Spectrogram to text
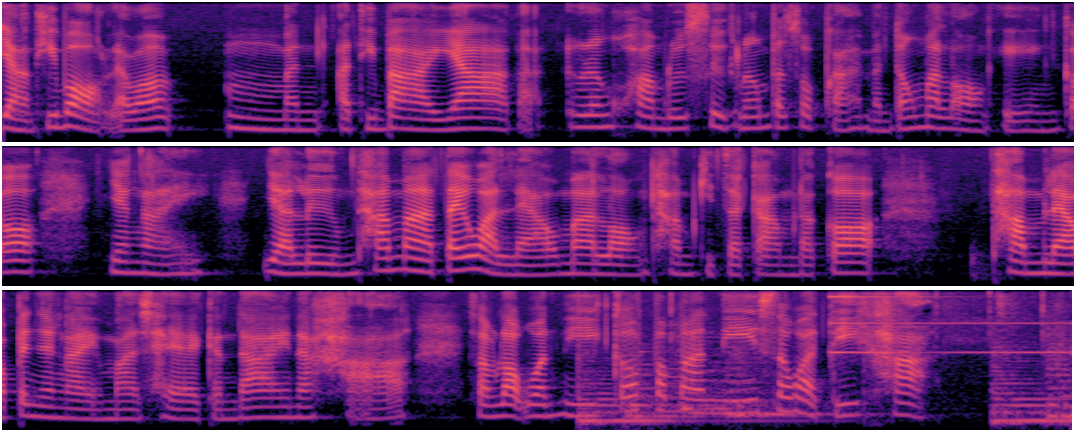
อย่างที่บอกแล้วว่ามันอธิบายยากอะเรื่องความรู้สึกเรื่องประสบการณ์มันต้องมาลองเองก็ยังไง อย่าลืมถ้ามาไต้หวันแล้วมาลองทำกิจกรรม แล้วก็ทำแล้วเป็นยังไงมาแชร์กันได้นะคะสำหรับวันนี้ก็ประมาณนี้สวัสดีค่ะ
